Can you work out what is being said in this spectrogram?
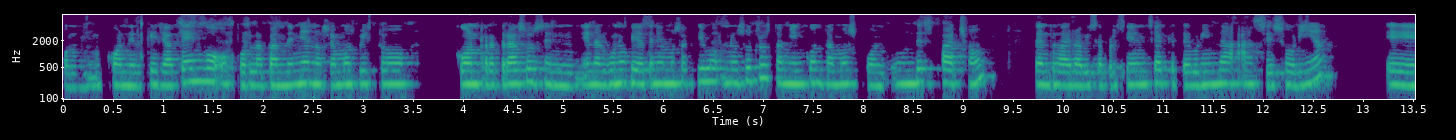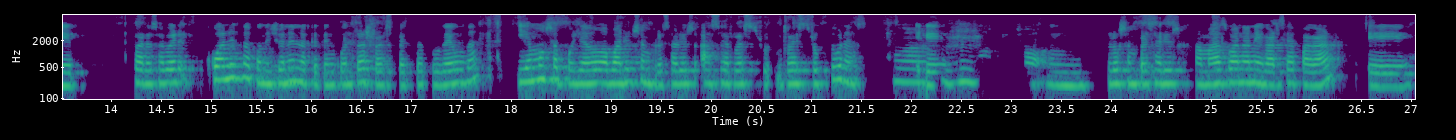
con, con, el que ya tengo o por la pandemia nos hemos visto con retrasos en, en alguno que ya teníamos activo. Nosotros también contamos con un despacho dentro de la vicepresidencia que te brinda asesoría eh, para saber cuál es la condición en la que te encuentras respecto a tu deuda y hemos apoyado a varios empresarios a hacer reestructuras. Eh, mm, los empresarios jamás van a negarse a pagar, eh,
